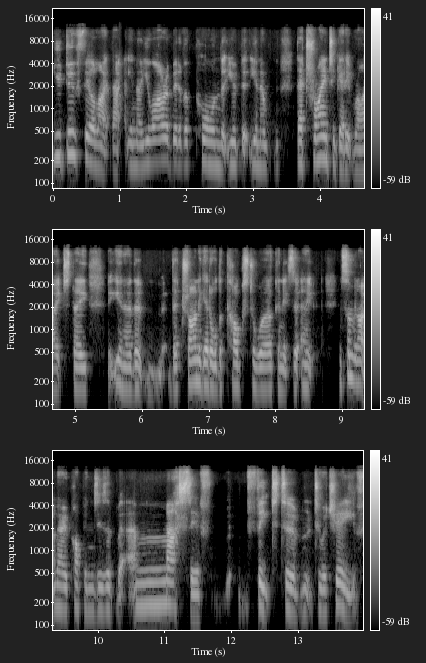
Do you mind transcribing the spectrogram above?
you do feel like that. You know, you are a bit of a pawn that you that, you know they're trying to get it right. They you know they're, they're trying to get all the cogs to work, and it's and, it, and something like Mary Poppins is a, a massive feat to to achieve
